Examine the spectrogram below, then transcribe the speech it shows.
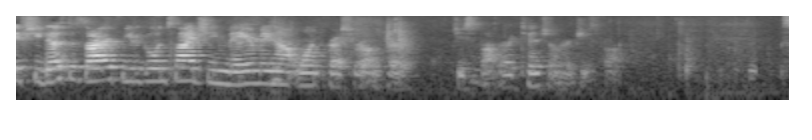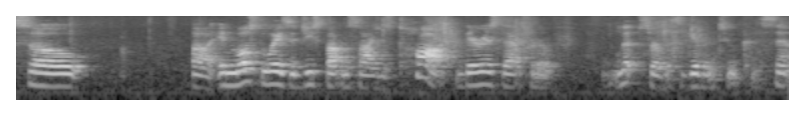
if she does desire for you to go inside, she may or may not want pressure on her G-spot or attention on her G-spot. So, uh, in most of the ways that G-spot massage is taught, there is that sort of lip service given to consent,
